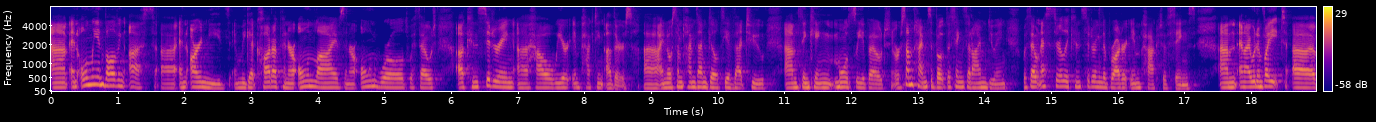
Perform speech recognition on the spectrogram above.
um, and only involving us uh, and our needs. And we get caught up in our own lives and our own world without uh, considering uh, how we are impacting others. Uh, I know sometimes I'm guilty of that too, um, thinking mostly about, or sometimes about the things that I'm doing without necessarily considering the broader impact of things. Um, and I would invite, uh,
